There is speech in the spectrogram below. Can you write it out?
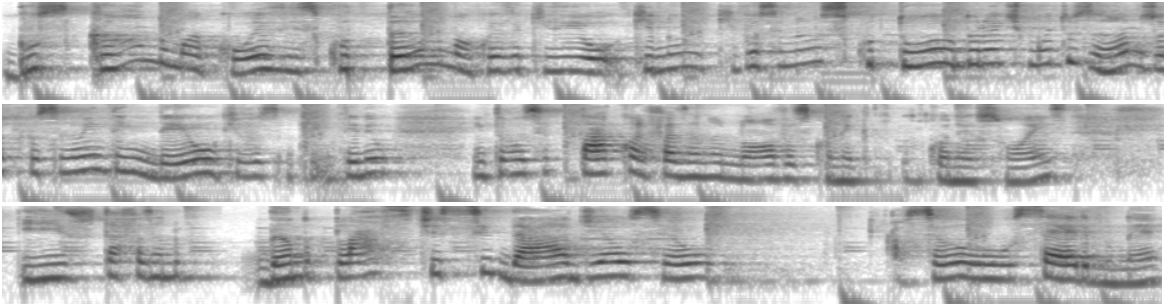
buscando uma coisa, escutando uma coisa que, que, não, que você não escutou durante muitos anos, ou que você não entendeu, que você, que, entendeu? Então você está fazendo novas conexões e isso está fazendo, dando plasticidade ao seu ao seu cérebro, né?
